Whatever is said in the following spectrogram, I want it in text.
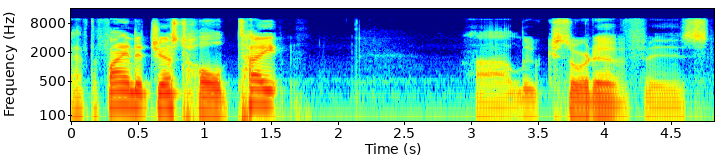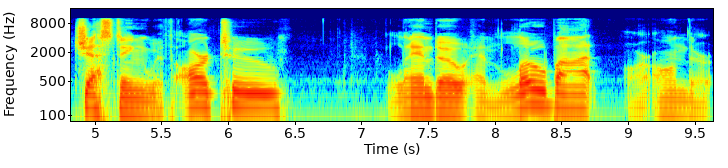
have to find it. Just hold tight. Uh, Luke sort of is jesting with R2. Lando and Lobot are on their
